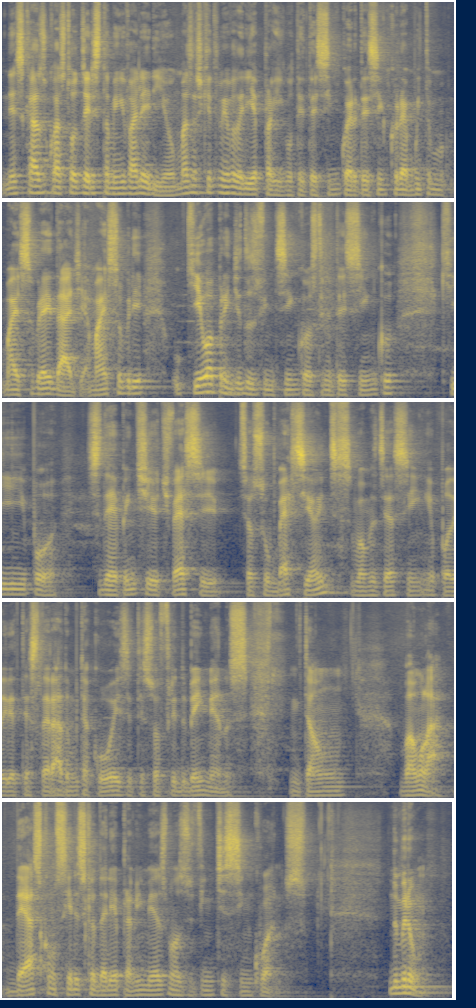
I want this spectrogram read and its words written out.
Nesse caso, quase todos eles também valeriam, mas acho que também valeria para quem com 35, 45, é muito mais sobre a idade. É mais sobre o que eu aprendi dos 25 aos 35, que, pô, se de repente eu tivesse, se eu soubesse antes, vamos dizer assim, eu poderia ter acelerado muita coisa e ter sofrido bem menos. Então, vamos lá. 10 conselhos que eu daria para mim mesmo aos 25 anos. Número 1.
